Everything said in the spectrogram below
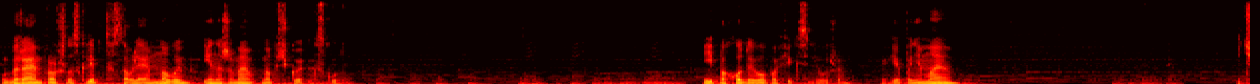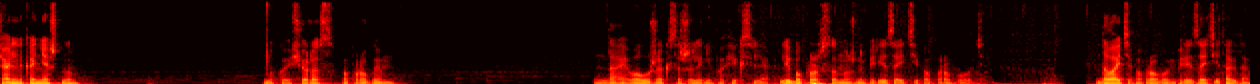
Убираем прошлый скрипт, вставляем новый и нажимаем кнопочку Xcode. И походу его пофиксили уже. Как я понимаю. Печально, конечно. Ну-ка еще раз попробуем. Да, его уже, к сожалению, пофиксили. Либо просто нужно перезайти попробовать. Давайте попробуем перезайти тогда.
